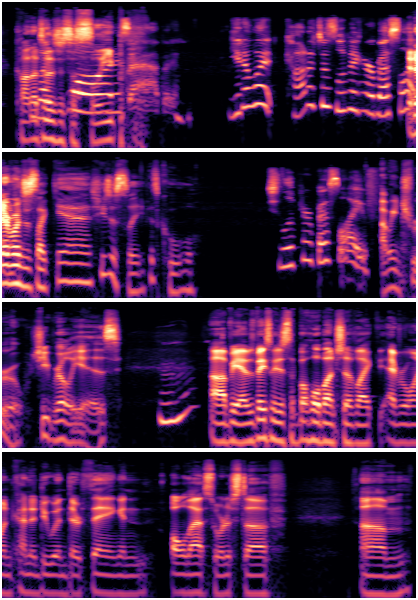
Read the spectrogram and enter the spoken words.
Kanata's Like, just asleep, is happening? You know what? Kanata's living her best life. and everyone's just like, "Yeah, she's asleep. It's cool." she lived her best life. I mean, true, she really is. hmm Uh, but yeah, it was basically just a whole bunch of like everyone kind of doing their thing and all that sort of stuff. Um,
